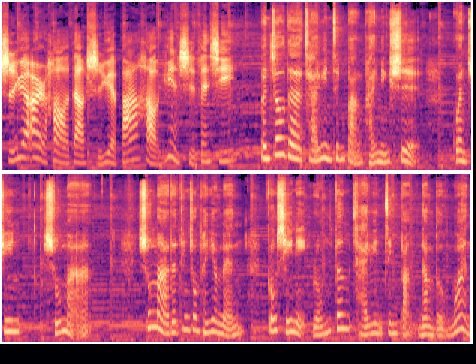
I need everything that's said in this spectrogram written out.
十月二号到十月八号运势分析。本周的财运金榜排名是冠军属马，属马的听众朋友们，恭喜你荣登财运金榜 Number One。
